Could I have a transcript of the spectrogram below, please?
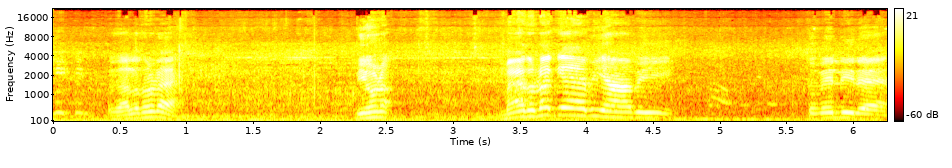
ਗੱਲ ਥੋੜਾ ਵੀ ਹੁਣ ਮੈਂ ਥੋੜਾ ਕਿਹਾ ਵੀ ਹਾਂ ਵੀ ਤੂੰ ਵੇਲੀ ਰਹਿ।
